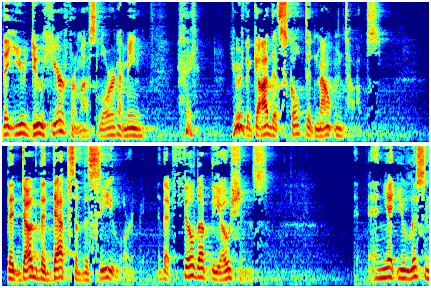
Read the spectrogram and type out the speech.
that you do hear from us, Lord. I mean, you're the God that sculpted mountaintops, that dug the depths of the sea, Lord, that filled up the oceans. And yet you listen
